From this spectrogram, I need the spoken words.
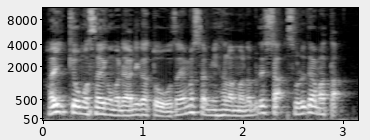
はい、今日も最後までありがとうございました。三原学でした。それではまた。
